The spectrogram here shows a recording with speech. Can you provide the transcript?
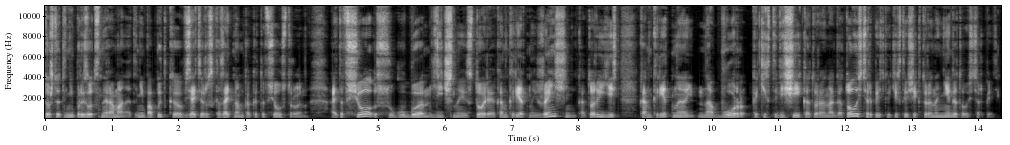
то, что это не производственный роман, это не попытка взять и рассказать нам, как это все устроено, а это все сугубо личная история конкретной женщины, которой есть конкретный набор каких-то вещей, которые она готова стерпеть, каких-то вещей, которые она не готова стерпеть.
